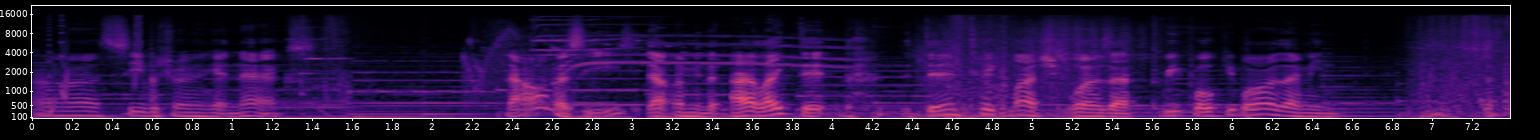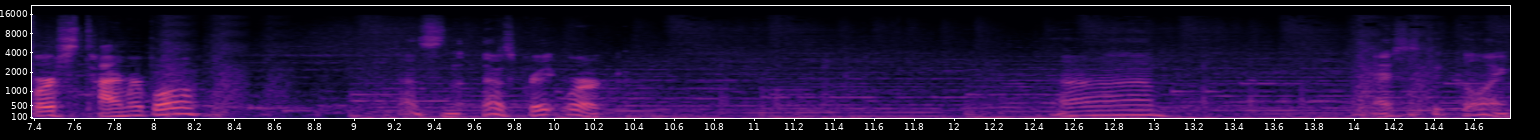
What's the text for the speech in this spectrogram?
Uh, let's see which one we get next. That one was easy. That, I mean, I liked it. It didn't take much. What was that? Three Pokeballs? I mean, the first timer ball? That's that was great work. Um, let's just keep going.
